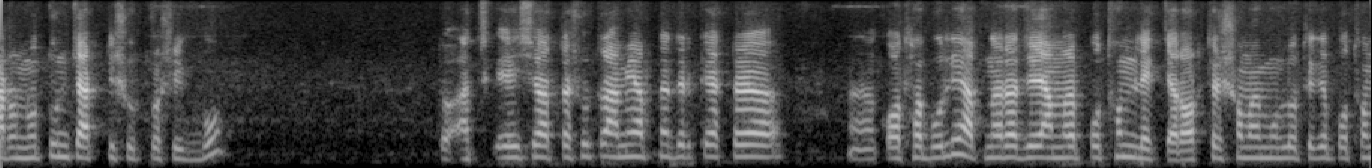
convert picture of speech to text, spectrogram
আরও নতুন চারটি সূত্র শিখব। তো আজকে এই চারটা সূত্র আমি আপনাদেরকে একটা কথা বলি। আপনারা যে আমরা প্রথম লেকচার অর্থের সময় মূল্য থেকে প্রথম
